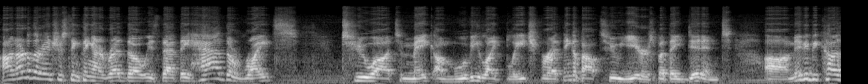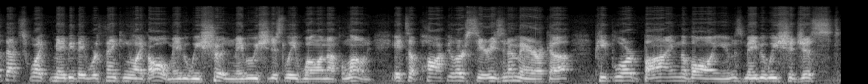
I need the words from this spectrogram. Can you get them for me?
Another interesting thing I read, though, is that they had the rights to uh, to make a movie like Bleach for I think about two years, but they didn't. Uh, maybe because that's what maybe they were thinking like, oh, maybe we shouldn't. Maybe we should just leave well enough alone. It's a popular series in America. People are buying the volumes. Maybe we should just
